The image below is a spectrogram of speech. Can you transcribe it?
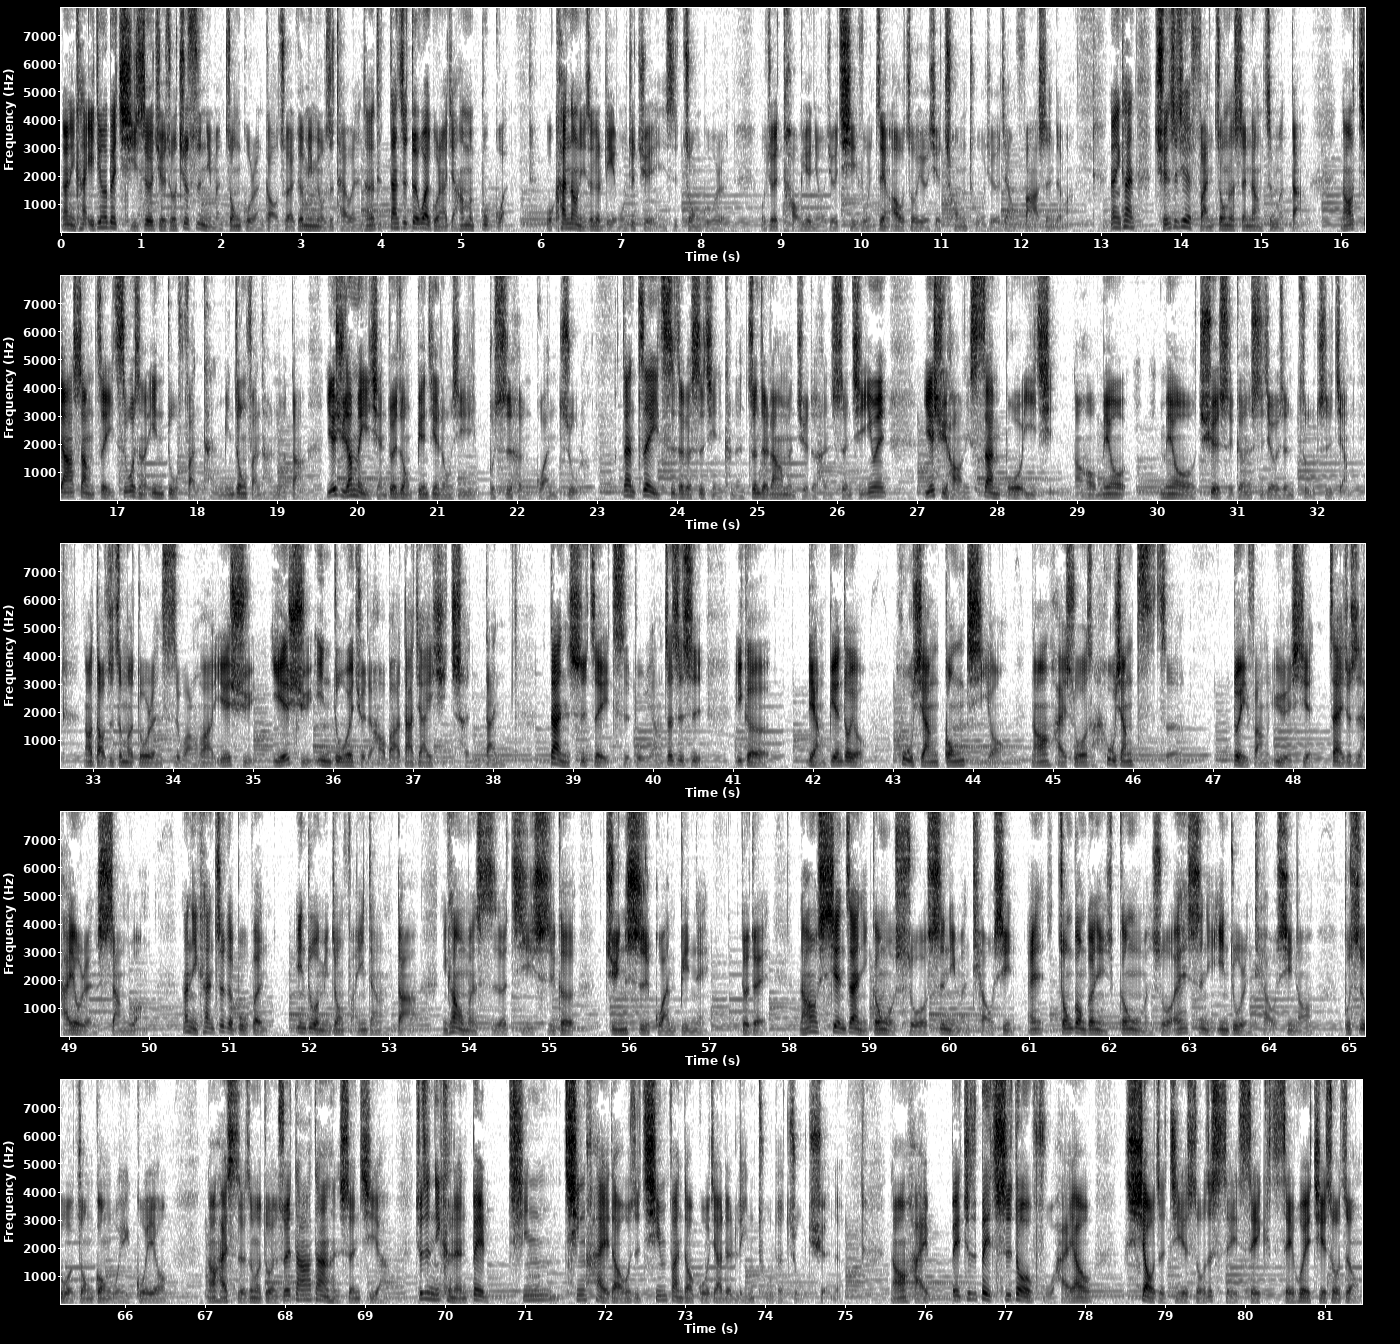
那你看一定会被歧视，会觉得说就是你们中国人搞出来，可明明我是台湾人，但但是对外国人来讲，他们不管，我看到你这个脸，我就觉得你是中国人，我就会讨厌你，我就会欺负你。之前澳洲有一些冲突，就是这样发生的嘛。那你看全世界反中的声浪这么大，然后加上这一次，为什么印度反弹，民众反弹那么大？也许他们以前对这种边境的东西不是很关注了，但这一次这个事情可能真的让他们觉得很生气，因为。也许好，你散播疫情，然后没有没有确实跟世界卫生组织讲，然后导致这么多人死亡的话，也许也许印度会觉得好吧，大家一起承担。但是这一次不一样，这次是一个两边都有互相攻击哦，然后还说互相指责对方越线，再就是还有人伤亡。那你看这个部分，印度的民众反应当然大。你看我们死了几十个。军事官兵呢，对不对？然后现在你跟我说是你们挑衅，哎，中共跟你跟我们说，哎，是你印度人挑衅哦，不是我中共违规哦，然后还死了这么多人，所以大家当然很生气啊，就是你可能被侵侵害到或是侵犯到国家的领土的主权的，然后还被就是被吃豆腐，还要笑着接受，这谁谁谁会接受这种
